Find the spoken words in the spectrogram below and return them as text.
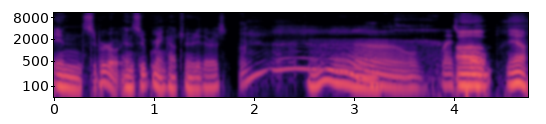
in Supergirl in Superman continuity there is. Oh, nice. Uh, pull. yeah,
